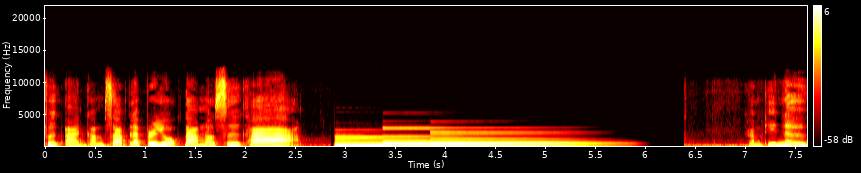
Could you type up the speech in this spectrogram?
ฝึกอ่านคำศัพท์และประโยคตามเหล่าซือค่ะ ำที่หนึ่ง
